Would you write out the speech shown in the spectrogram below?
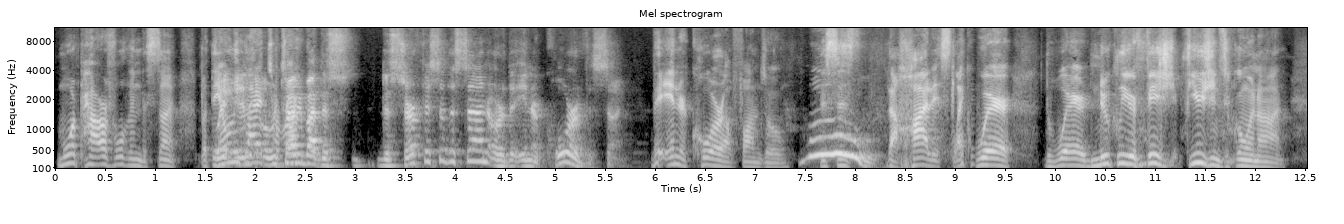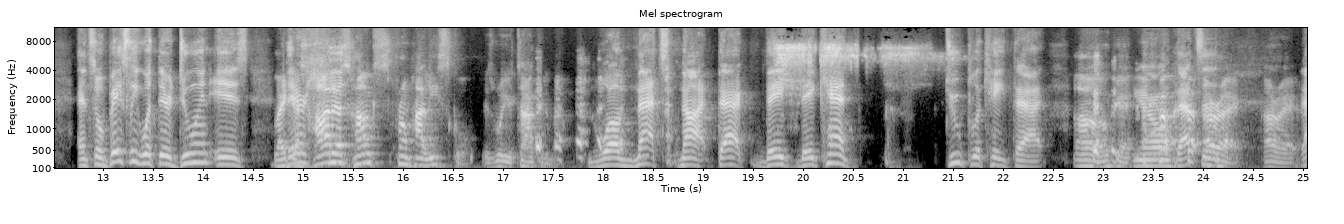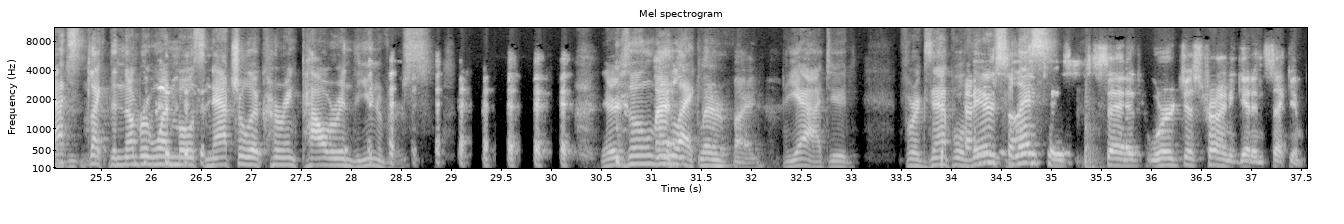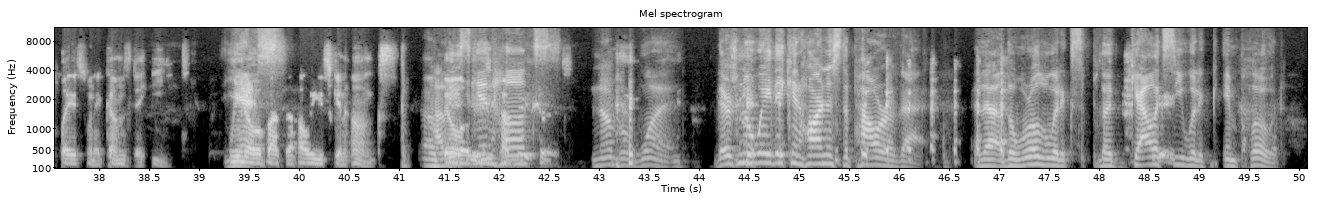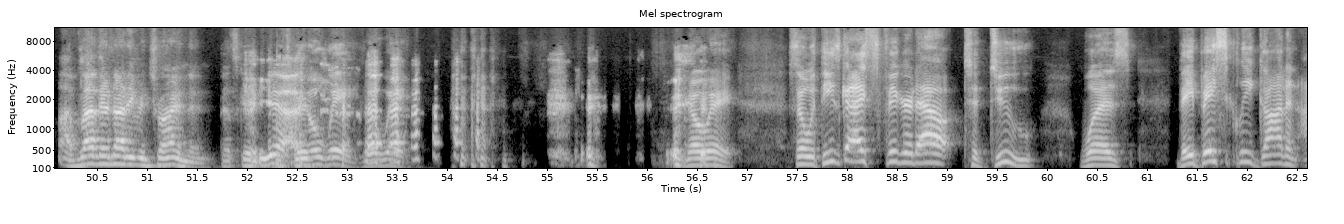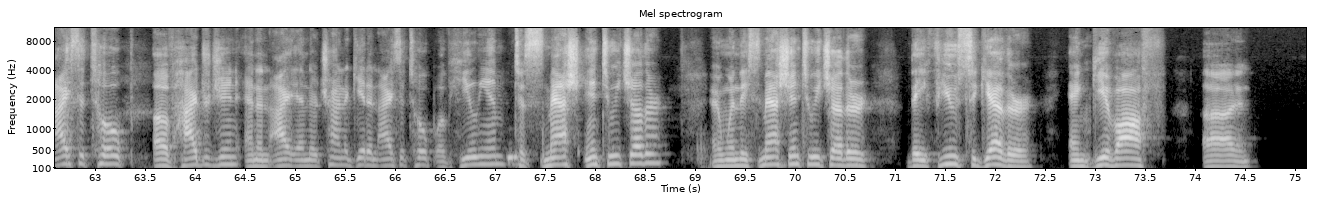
more powerful than the sun. But they Wait, only got it. Are we talking run about the the surface of the sun or the inner core of the sun? the inner core, Alfonso. This is the hottest, like where where nuclear fis- fusion's going on. And so basically, what they're doing is, Like they're as hot heat- as hunks from Jalisco is what you're talking about. well, that's not that they they can't duplicate that. Oh, okay. You know, that's a- all right. All right. That's like the number one most natural occurring power in the universe. There's only Glad like, clarified. yeah, dude. For example, Chinese there's less. scientists said we're just trying to get in second place when it comes to heat. We know about the Jaliscan hunks. Okay. Jaliscan They'll always come hunks. number one. There's no way they can harness the power of that. The the world would ex- the galaxy would implode. I'm glad they're not even trying. Then that's good. Yeah. That's good. No way, no way, no way. So what these guys figured out to do was they basically got an isotope of hydrogen and an i and they're trying to get an isotope of helium to smash into each other. And when they smash into each other, they fuse together and give off uh,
